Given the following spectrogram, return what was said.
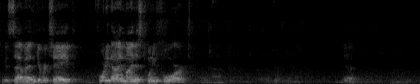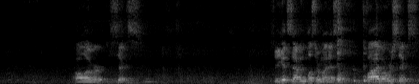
So you get 7, give or take. 49 minus 24. Yeah. All over 6. So you get 7 plus or minus 5 over 6.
